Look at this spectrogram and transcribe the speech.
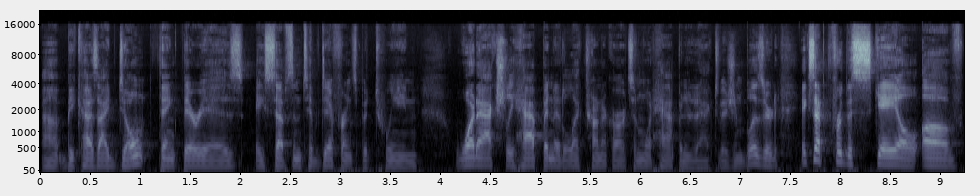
uh, because I don't think there is a substantive difference between what actually happened at Electronic Arts and what happened at Activision Blizzard, except for the scale of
